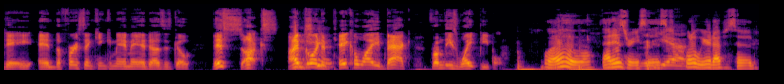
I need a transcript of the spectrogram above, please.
day, and the first thing King Kamehameha does is go, "This sucks. I'm going to take Hawaii back from these white people." Whoa, that is racist. Yeah. What a weird episode.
